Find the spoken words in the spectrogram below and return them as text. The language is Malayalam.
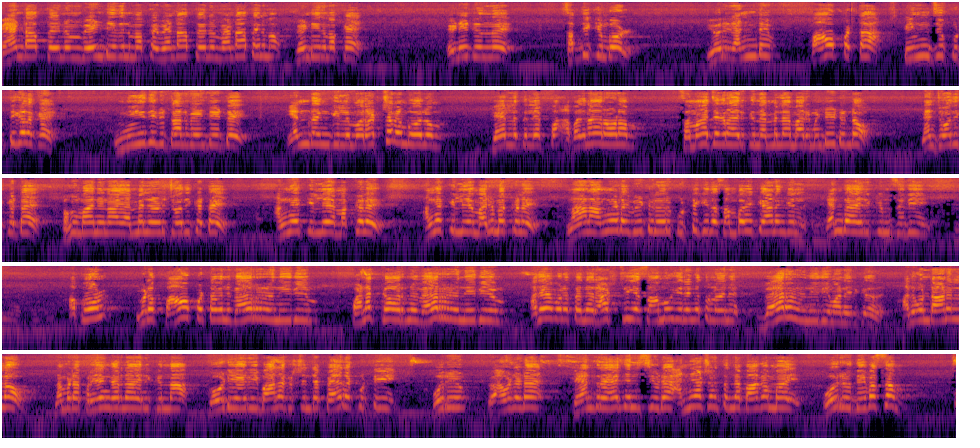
വേണ്ടാത്തതിനും വേണ്ടിയതിനുമൊക്കെ വേണ്ടാത്തതിനും വേണ്ടാത്തതിനും വേണ്ടിയതിനുമൊക്കെ എണീറ്റ് നിന്ന് ശബ്ദിക്കുമ്പോൾ ഈ ഒരു രണ്ട് പാവപ്പെട്ട പിഞ്ചു കുട്ടികളൊക്കെ നീതി കിട്ടാൻ വേണ്ടിയിട്ട് എന്തെങ്കിലും ഒരക്ഷരം പോലും കേരളത്തിലെ പതിനാറോളം സമാജകരായിരിക്കുന്ന എം എൽ എമാർ മിണ്ടിയിട്ടുണ്ടോ? ഞാൻ ചോദിക്കട്ടെ. ബഹുമാന്യനായ എം എൽ എയോട് ചോദിക്കട്ടെ. അങ്ങക്കില്ലേ മക്കൾ? അങ്ങക്കില്ലേ മരുമക്കൾ? നാളെ അങ്ങയുടെ വീട്ടിൽ ഒരു കുട്ടിക്ക് ഇത് സംഭവിക്കുകയാണെങ്കിൽ എന്തായിരിക്കും സ്ഥിതി? അപ്പോൾ ഇവിടെ പാവപ്പെട്ടവന് വേറൊരു നീതിയും പണക്കാരന് വേറൊരു നീതിയും അതേപോലെ തന്നെ രാഷ്ട്രീയ സാമൂഹിക രംഗത്തുള്ളവന് വേറൊരു നീതിയുമാണ് ഇരിക്കുന്നത്. അതുകൊണ്ടാണല്ലോ നമ്മുടെ പ്രിയങ്കരനായിരിക്കുന്ന കോടിയേരി ബാലകൃഷ്ണന്റെ പേരക്കുട്ടി ഒരു അവരുടെ കേന്ദ്ര ഏജൻസിയുടെ അന്വേഷണത്തിന്റെ ഭാഗമായി ഒരു ദിവസം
